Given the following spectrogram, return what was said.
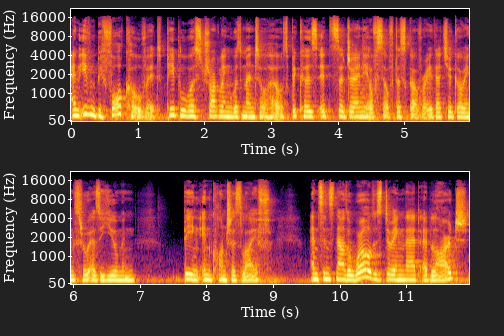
and even before COVID, people were struggling with mental health because it's a journey of self discovery that you're going through as a human being in conscious life. And since now the world is doing that at large,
